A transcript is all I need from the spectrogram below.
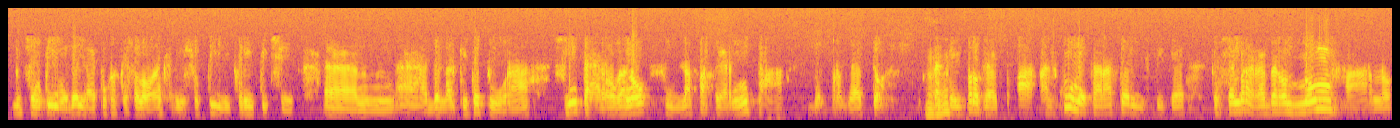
vicentini dell'epoca, che sono anche dei sottili critici ehm, eh, dell'architettura, si interrogano sulla paternità del progetto. Uh-huh. Perché il progetto ha alcune caratteristiche che sembrerebbero non farlo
